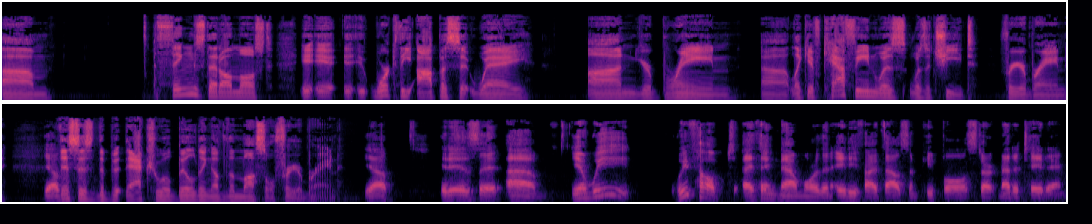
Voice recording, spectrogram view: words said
um, things that almost it, it, it work the opposite way on your brain. Uh, like if caffeine was was a cheat for your brain, yep. this is the b- actual building of the muscle for your brain. Yep, it is. It, um, you know, we we've helped I think now more than eighty five thousand people start meditating,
